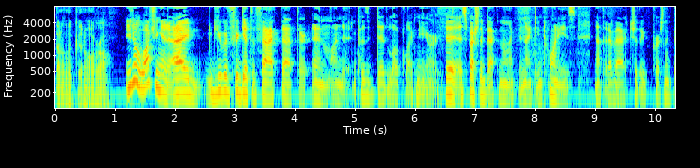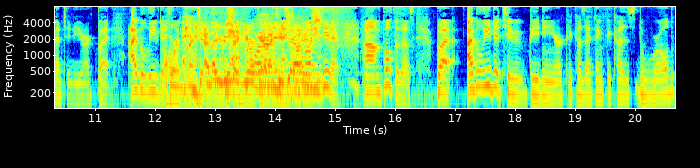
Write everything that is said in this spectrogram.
Thought it looked good overall. You know, watching it, I you would forget the fact that they're in London because it did look like New York, the, especially back in like the 1920s. Not that I've actually personally been to New York, but I believed it. Or in the 19 I thought you were gonna say New York or in the 1920s. either. Um, both of those, but I believed it to be New York because I think because the world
